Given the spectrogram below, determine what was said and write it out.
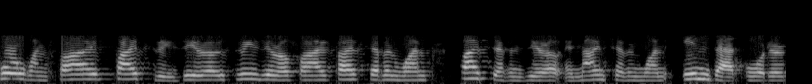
415-530-305-571, 570, and 971 in that order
